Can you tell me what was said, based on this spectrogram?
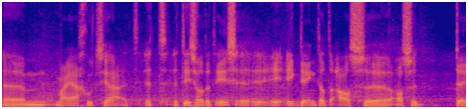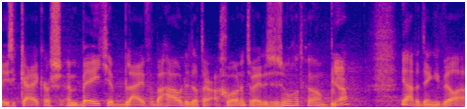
Ehm, maar ja, goed, ja, het, het, het is wat het is. Eh, ik- ik denk dat als, eh, als ze deze kijkers een beetje blijven behouden, dat er gewoon een tweede seizoen gaat komen. Ja? Ja, dat denk ik wel. Eh,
